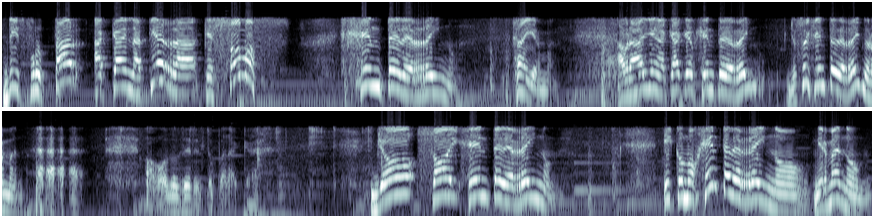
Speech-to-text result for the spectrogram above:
disfrutar acá en la tierra que somos gente de reino. Ay, hermano. ¿Habrá alguien acá que es gente de reino? Yo soy gente de reino, hermano. Vamos a hacer esto para acá. Yo soy gente de reino. Y como gente de reino, mi hermano,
